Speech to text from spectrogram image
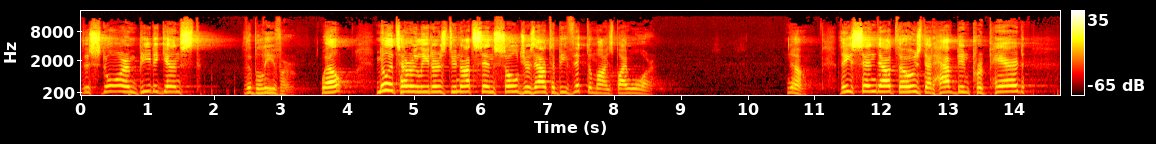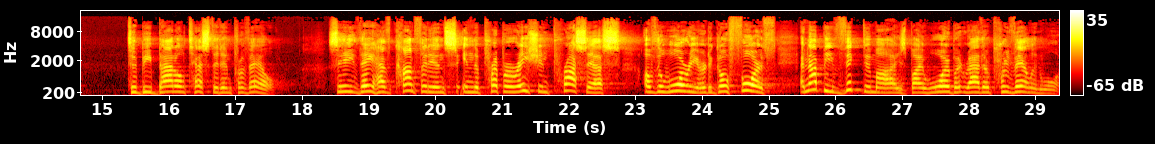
the storm beat against the believer? Well, military leaders do not send soldiers out to be victimized by war. No. They send out those that have been prepared to be battle tested and prevail. See, they have confidence in the preparation process of the warrior to go forth and not be victimized by war, but rather prevail in war.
